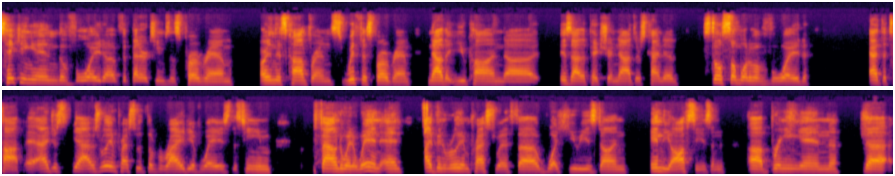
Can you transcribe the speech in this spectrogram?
taking in the void of the better teams in this program or in this conference with this program. Now that UConn uh, is out of the picture, now there's kind of still somewhat of a void at the top. I just, yeah, I was really impressed with the variety of ways the team found a way to win. And I've been really impressed with uh, what Hughey has done in the offseason, uh, bringing in the,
